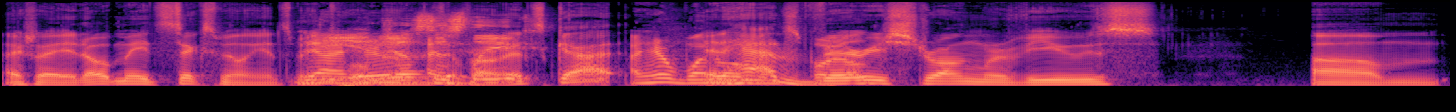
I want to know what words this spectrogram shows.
Actually, it made six million. It's made yeah, I Justice so League. It's got. I hear one. it had very strong reviews, um,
